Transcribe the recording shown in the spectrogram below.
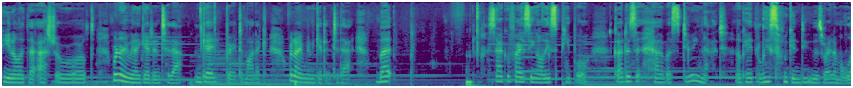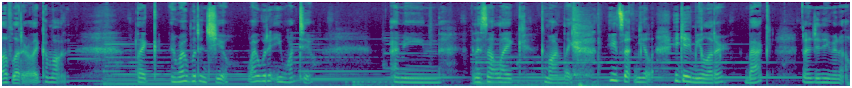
you know, like the astral world. We're not even gonna get into that, okay? Very demonic. We're not even gonna get into that. But sacrificing all these people. God doesn't have us doing that. Okay, the least we can do is write him a love letter. Like, come on. Like, and why wouldn't you? Why wouldn't you want to? I mean, and it's not like, come on, like, he sent me, a, he gave me a letter back, and I didn't even know.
